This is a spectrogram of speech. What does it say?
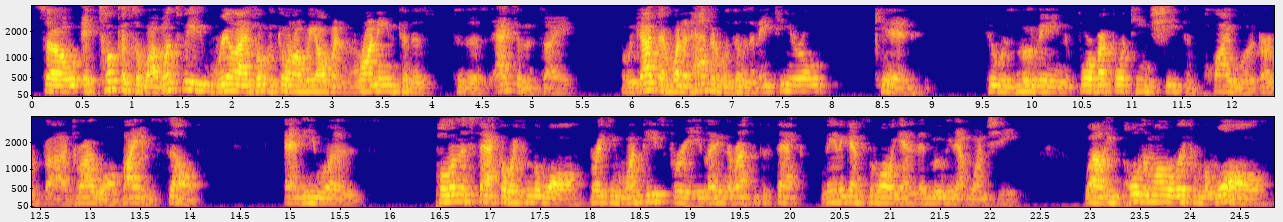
So it took us a while. Once we realized what was going on, we all went running to this to this accident site. And we got there, what had happened was there was an 18 year old kid who was moving four by 14 sheets of plywood or uh, drywall by himself, and he was pulling the stack away from the wall, breaking one piece free, letting the rest of the stack lean against the wall again, and then moving that one sheet. Well, he pulled them all away from the wall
